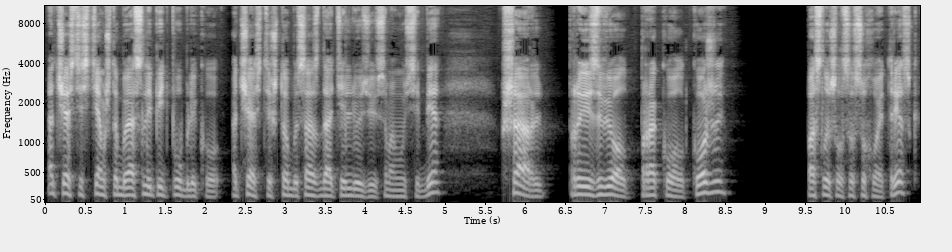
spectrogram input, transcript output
отчасти с тем, чтобы ослепить публику, отчасти, чтобы создать иллюзию самому себе, Шарль произвел прокол кожи, послышался сухой треск,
